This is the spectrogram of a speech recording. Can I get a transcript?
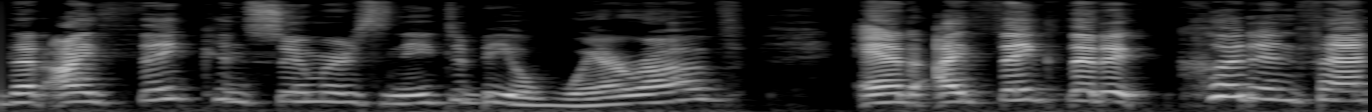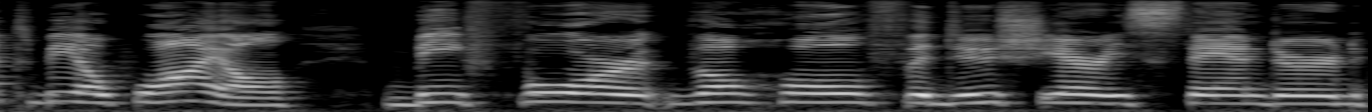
that I think consumers need to be aware of. And I think that it could, in fact, be a while before the whole fiduciary standard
